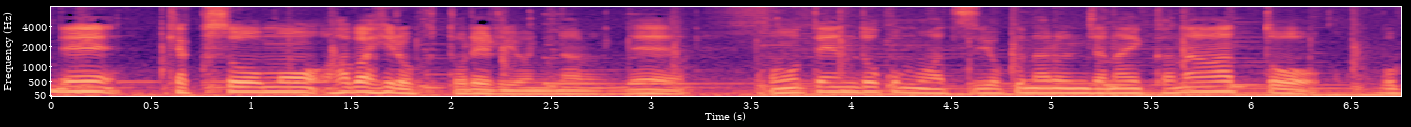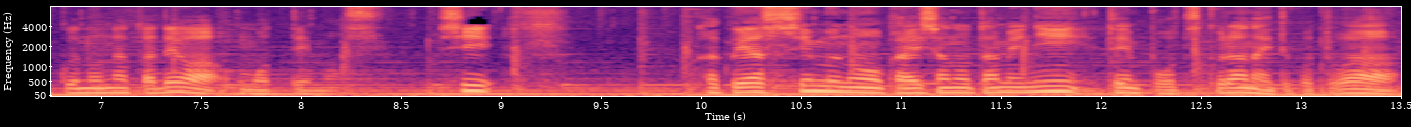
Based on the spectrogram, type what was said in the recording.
で客層も幅広く取れるようになるんでこの点ドコモは強くなるんじゃないかなと僕の中では思っています。し格安 SIM の会社のために店舗を作らないってことは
